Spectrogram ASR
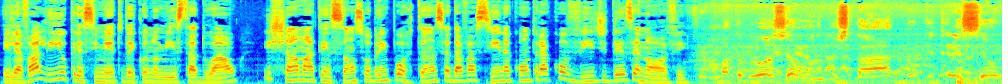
Ele avalia o crescimento da economia estadual e chama a atenção sobre a importância da vacina contra a Covid-19. O Mato Grosso é o único estado que cresceu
